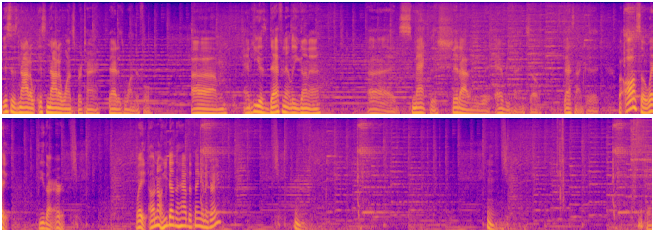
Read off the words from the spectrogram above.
This is not a it's not a once per turn. That is wonderful. Um and he is definitely gonna uh smack the shit out of me with everything. So that's not good. But also wait, these are earths. Wait, oh no, he doesn't have the thing in the grave? Hmm. Hmm. Okay.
